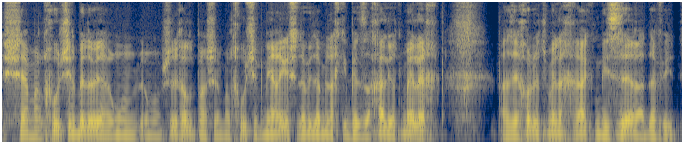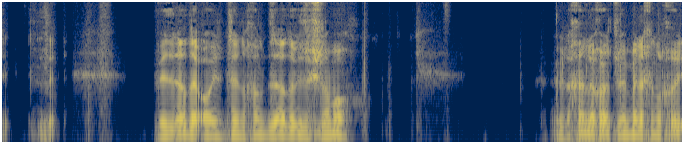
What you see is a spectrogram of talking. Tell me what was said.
שהמלכות של בית דוד, הוא ממשיך עוד פעם, שהמלכות שמהרגע שדוד המלך קיבל זכה להיות מלך, אז יכול להיות מלך רק מזרע דוד. וזרע, או יותר נכון, זרע דוד זה שלמה. ולכן לא יכול להיות מלך נוכרי.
